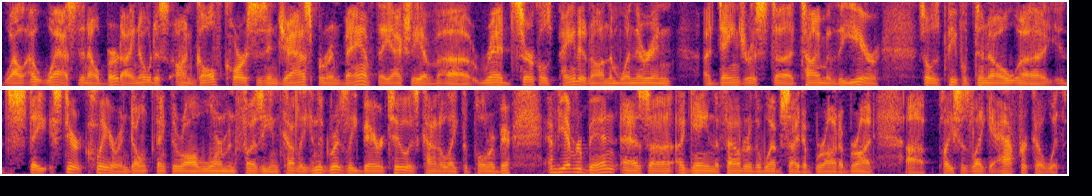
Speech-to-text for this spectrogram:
well out west in Alberta, I notice on golf courses in Jasper and Banff, they actually have uh, red circles painted on them when they're in a dangerous uh, time of the year, so as people to know, uh, stay steer clear and don't think they're all warm and fuzzy and cuddly. And the grizzly bear too is kind of like the polar bear. Have you ever been, as uh, again the founder of the website A Broad Abroad, places like Africa with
